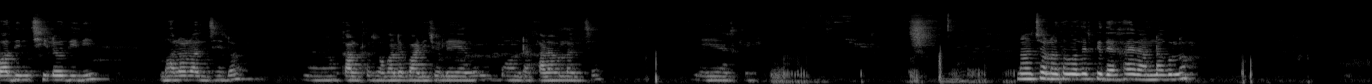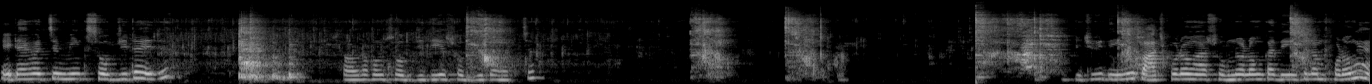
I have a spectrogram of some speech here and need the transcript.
কদিন ছিল দিদি, ভালো লাগছিল। কালকে সকালে বাড়ি চলে যাবে, মনটা খারাপ লাগছে, এই আর কি। না, চলো তোমাদেরকে দেখায় রান্নাগুলো। এটাই হচ্ছে মিক্স সবজিটা, এই যে। সব রকম সবজি দিয়ে সবজিটা হচ্ছে। কিছুই দিইনি পাঁচ ফোড়ন আর শুকনো লঙ্কা দিয়েছিলাম ফোড়ঙে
